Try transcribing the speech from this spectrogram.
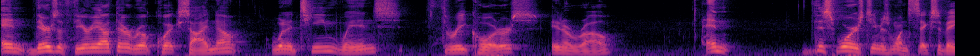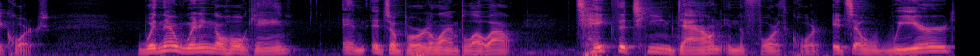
And there's a theory out there, real quick side note. When a team wins three quarters in a row, and this Warriors team has won six of eight quarters. When they're winning the whole game and it's a borderline blowout, take the team down in the fourth quarter. It's a weird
